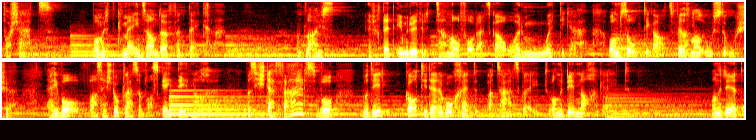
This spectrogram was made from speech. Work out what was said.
von Schätzen, die wir gemeinsam entdecken dürfen. Und lass uns einfach dort immer wieder zusammen vorwärts gehen, auch ermutigen, auch am Sonntag vielleicht mal austauschen. Hey, wo, was hast du gelesen? Was geht dir nachher? Was ist der Vers, wo, wo dir Gott in dieser Woche hat ans Herz gelegt wo er dir nachgeht? Wo er dir, hat,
